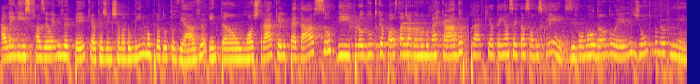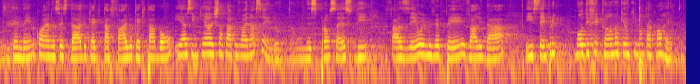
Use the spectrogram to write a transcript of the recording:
Além disso, fazer o MVP, que é o que a gente chama do mínimo produto viável. Então, mostrar aquele pedaço de produto que eu posso estar jogando no mercado para que eu tenha aceitação dos clientes e vou moldando ele junto do meu cliente, entendendo qual é a necessidade, o que é que está falho, o que é que está bom. E é assim que a startup vai nascendo. Então, nesse processo de fazer o MVP, validar e sempre modificando aquilo que não está correto.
